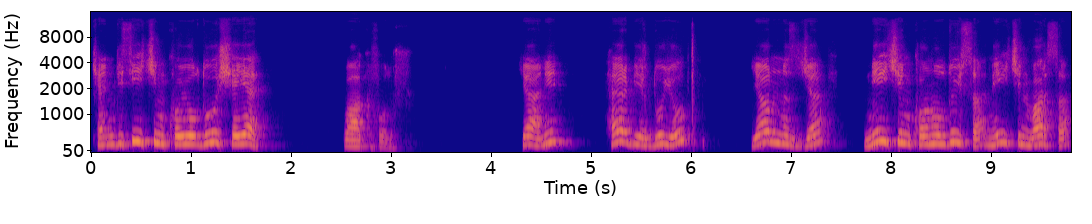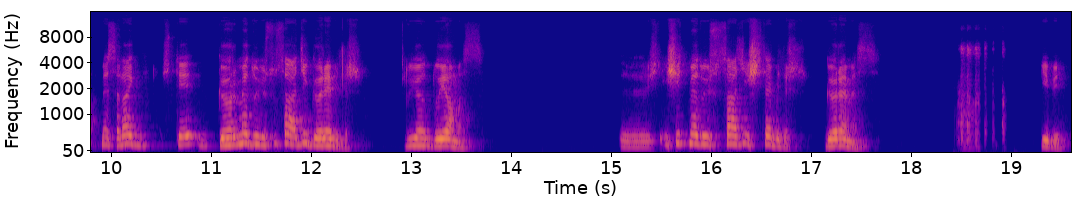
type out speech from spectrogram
Kendisi için koyulduğu şeye vakıf olur. Yani her bir duyu yalnızca ne için konulduysa, ne için varsa mesela işte görme duyusu sadece görebilir. Duya, duyamaz. Ee, işte işitme duyusu sadece işitebilir. Göremez. Gibi.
